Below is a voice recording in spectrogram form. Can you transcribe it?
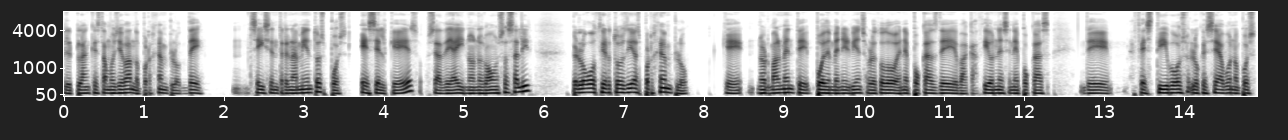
el plan que estamos llevando, por ejemplo, de mm, seis entrenamientos, pues es el que es, o sea, de ahí no nos vamos a salir, pero luego ciertos días, por ejemplo, que normalmente pueden venir bien, sobre todo en épocas de vacaciones, en épocas de festivos, lo que sea, bueno, pues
